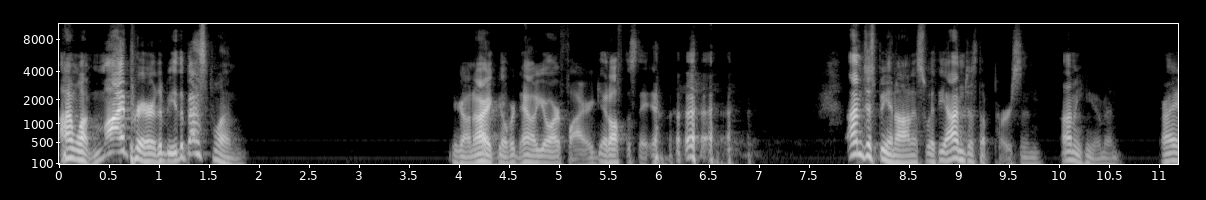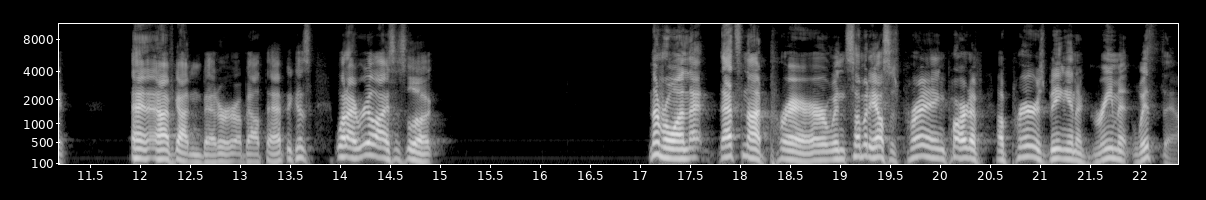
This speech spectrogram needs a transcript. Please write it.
I want my prayer to be the best one. You're going, all right, Gilbert, now you are fired. Get off the stage. I'm just being honest with you. I'm just a person. I'm a human, right? And, I've gotten better about that because what I realize is, look, number one, that, that's not prayer. When somebody else is praying, part of, of prayer is being in agreement with them.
